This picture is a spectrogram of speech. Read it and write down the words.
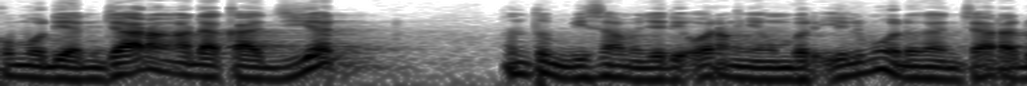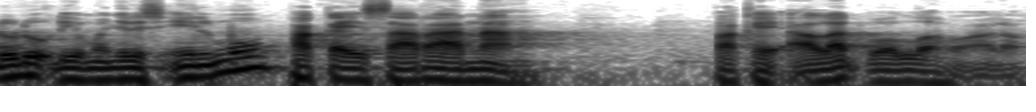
kemudian jarang ada kajian, antum bisa menjadi orang yang berilmu dengan cara duduk di majelis ilmu pakai sarana, pakai alat wallahu a'lam.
